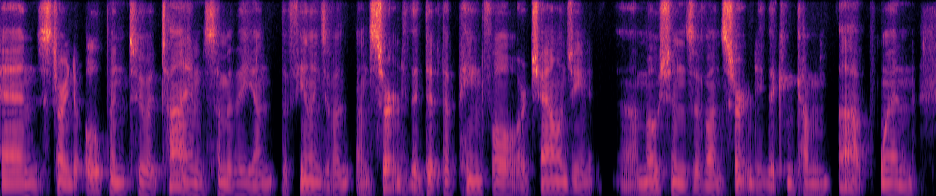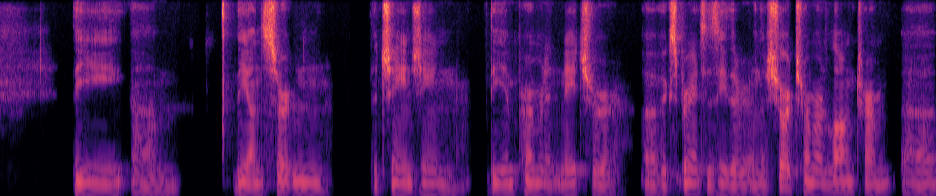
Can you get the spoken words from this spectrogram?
and starting to open to at times some of the un, the feelings of un, uncertainty, the the painful or challenging uh, emotions of uncertainty that can come up when the um, the uncertain, the changing, the impermanent nature of experiences, either in the short term or long term, uh,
